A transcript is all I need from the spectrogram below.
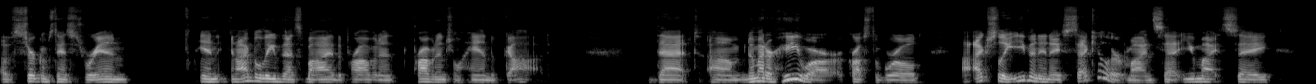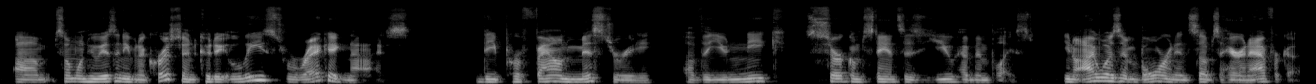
of circumstances we're in. And and i believe that's by the provident providential hand of god that um, no matter who you are across the world uh, actually even in a secular mindset you might say um, someone who isn't even a Christian could at least recognize the profound mystery of the unique circumstances you have been placed. You know, I wasn't born in sub Saharan Africa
